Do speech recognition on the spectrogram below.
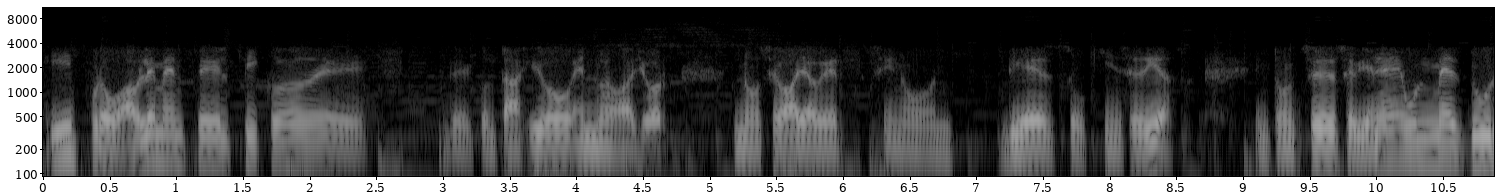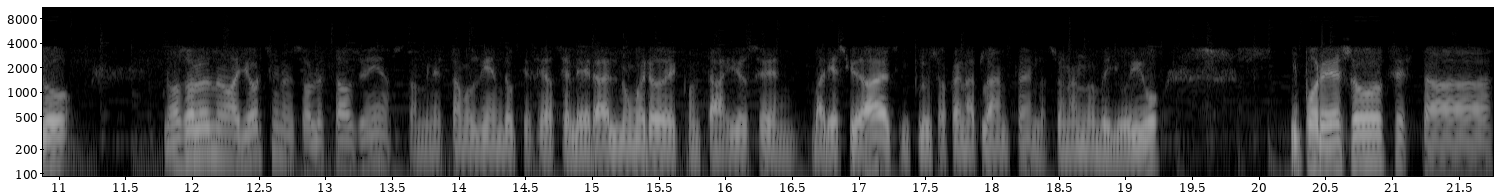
y probablemente el pico de, de, contagio en Nueva York no se vaya a ver sino en 10 o 15 días. Entonces se viene un mes duro, no solo en Nueva York, sino en solo Estados Unidos. También estamos viendo que se acelera el número de contagios en varias ciudades, incluso acá en Atlanta, en la zona en donde yo vivo. Y por eso se está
